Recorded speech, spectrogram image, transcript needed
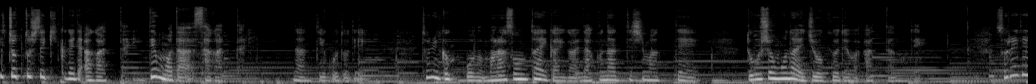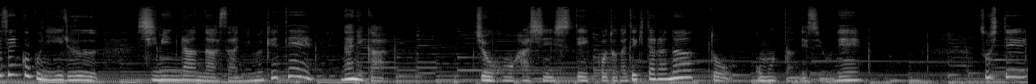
でちょっとしたきっかけで上がったりでもまた下がったりなんていうことでとにかくこのマラソン大会がなくなってしまってどうしようもない状況ではあったのでそれで全国にいる市民ランナーさんに向けて何か情報を発信していくことができたらなと思ったんですよね。そして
